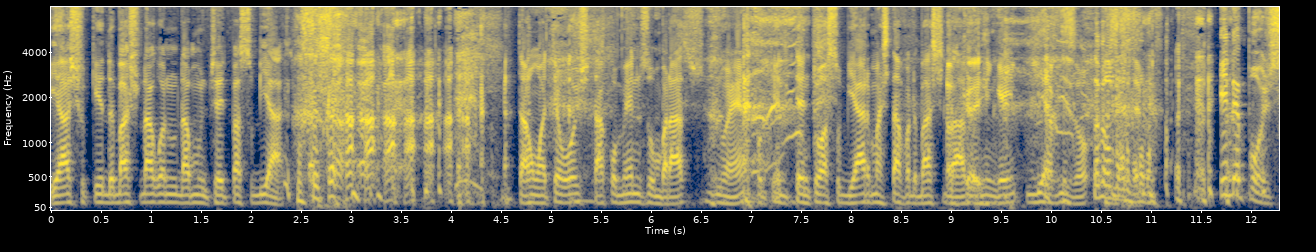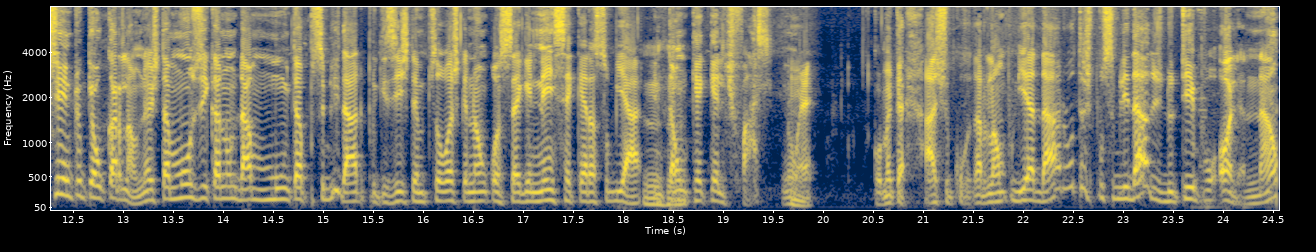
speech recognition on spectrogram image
E acho que debaixo d'água não dá muito jeito para subiar. então até hoje está com menos um braço, não é? Porque ele tentou assobiar, mas estava debaixo d'água Ok. e ninguém lhe avisou. e depois, sinto que é o Carlão. Nesta música não dá muita possibilidade, porque existem pessoas que não conseguem nem sequer assobiar. Então o que é que eles fazem, não é? Como é que Acho que o Carlão podia dar outras possibilidades, do tipo: olha, não,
